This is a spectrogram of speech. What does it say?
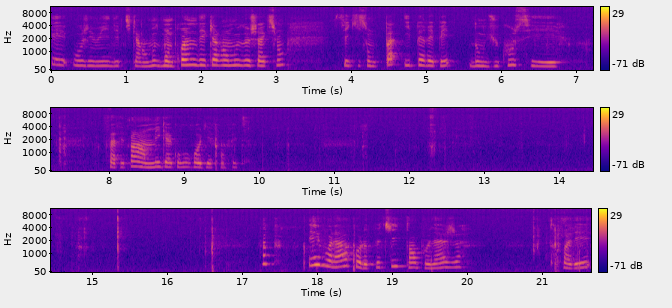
Et où j'ai mis des petits mousse. Bon, le problème des mousse de chez Action, c'est qu'ils sont pas hyper épais. Donc du coup, c'est... Ça fait pas un méga gros relief en fait. Hop. Et voilà pour le petit tamponnage 3D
